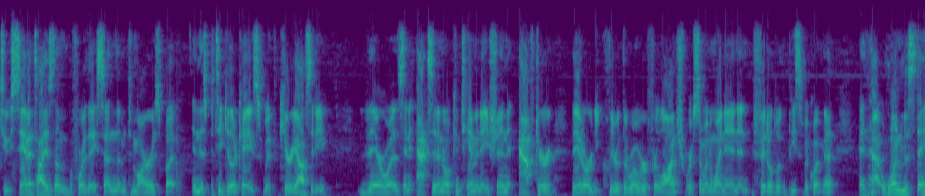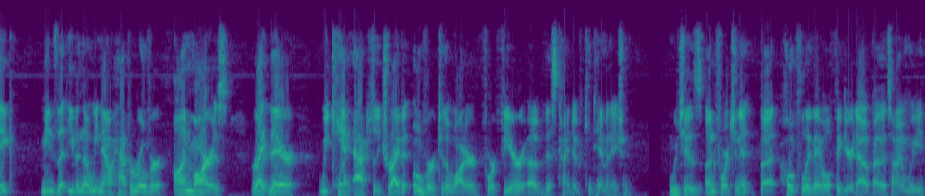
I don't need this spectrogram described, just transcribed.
to sanitize them before they send them to Mars. But in this particular case, with Curiosity, there was an accidental contamination after they had already cleared the rover for launch, where someone went in and fiddled with a piece of equipment. And that one mistake means that even though we now have a rover on Mars, right there, we can't actually drive it over to the water for fear of this kind of contamination. Which is unfortunate, but hopefully they will figure it out by the time we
